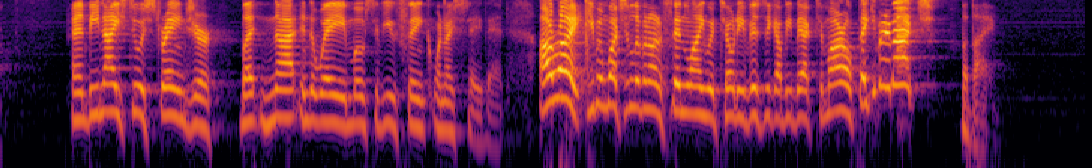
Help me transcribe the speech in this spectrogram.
and be nice to a stranger, but not in the way most of you think when I say that. All right, you've been watching Living on a Thin Line with Tony Visick. I'll be back tomorrow. Thank you very much. Bye bye.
